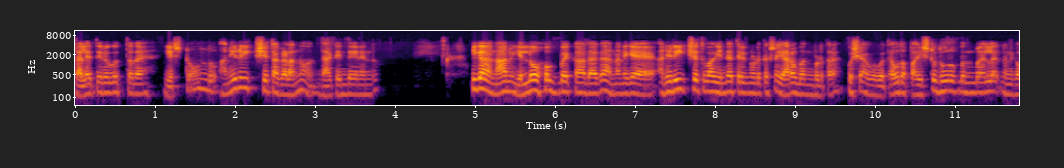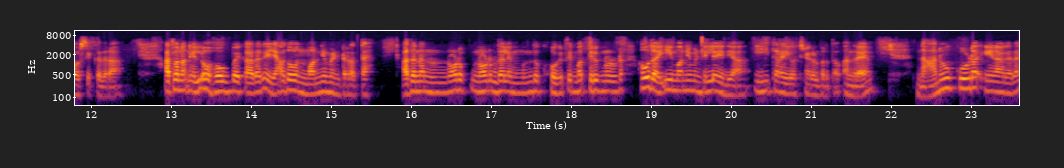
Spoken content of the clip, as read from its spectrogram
ತಲೆ ತಿರುಗುತ್ತದೆ. ಎಷ್ಟೊಂದು ಅನಿರೀಕ್ಷಿತಗಳನ್ನು ದಾಟಿದ್ದೇನೆಂದು. ಈಗ ನಾನು ಎಲ್ಲೋ ಹೋಗ್ಬೇಕಾದಾಗ ನನಗೆ ಅನಿರೀಕ್ಷಿತವಾಗಿ ಹಿಂದೆ ತಿರುಗಿ ನೋಡಿದ ತಕ್ಷಣ ಯಾರೋ ಬಂದ್ಬಿಡ್ತಾರೆ. ಖುಷಿ ಆಗೋಗುತ್ತೆ. ಹೌದಪ್ಪ, ಇಷ್ಟು ದೂರಕ್ಕೆ ಬಂದ ಮೇಲೆ ನನಗೆ ಅವ್ರು ಸಿಕ್ಕಿದ್ರ? ಅಥವಾ ನಾನು ಎಲ್ಲೋ ಹೋಗ್ಬೇಕಾದಾಗ ಯಾವುದೋ ಒಂದು ಮಾನ್ಯುಮೆಂಟ್ ಇರುತ್ತೆ. ಅದನ್ನ ನೋಡ್ ನೋಡ್ದಲೆ ಮುಂದಕ್ಕೆ ಹೋಗಿರ್ತೀನಿ ಮತ್ತೆ ತಿರುಗಿ ನೋಡ್ಬಿಟ್ರೆ, ಹೌದಾ, ಈ ಮಾನ್ಯುಮೆಂಟ್ ಇಲ್ಲೇ ಇದೆಯಾ? ಈ ತರ ಯೋಚನೆಗಳು ಬರ್ತಾವ. ಅಂದ್ರೆ ನಾನು ಕೂಡ ಏನಾಗದೆ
